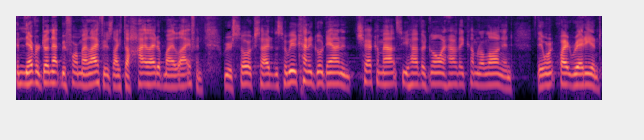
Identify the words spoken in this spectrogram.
I've never done that before in my life. It was like the highlight of my life, and we were so excited. And so we would kind of go down and check them out, see how they're going, how are they coming along, and they weren't quite ready. And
